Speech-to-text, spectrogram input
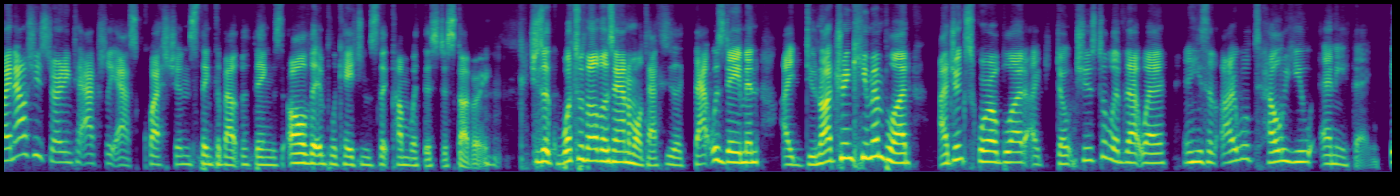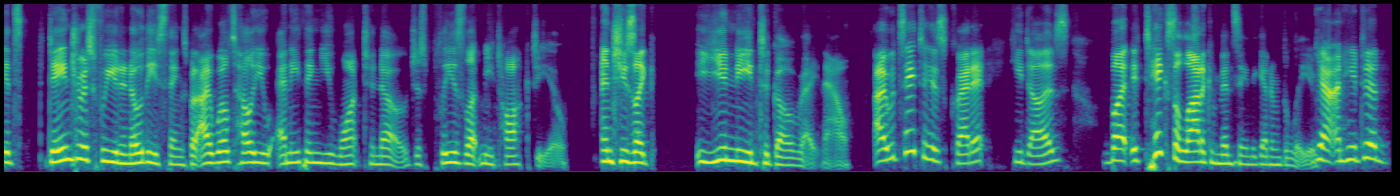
By now, she's starting to actually ask questions, think about the things, all the implications that come with this discovery. Mm-hmm. She's like, What's with all those animal attacks? He's like, That was Damon. I do not drink human blood. I drink squirrel blood. I don't choose to live that way. And he said, I will tell you anything. It's dangerous for you to know these things, but I will tell you anything you want to know. Just please let me talk to you. And she's like, You need to go right now. I would say to his credit, he does, but it takes a lot of convincing to get him to leave. Yeah. And he did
